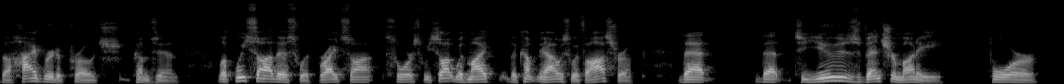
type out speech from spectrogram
the hybrid approach comes in. Look, we saw this with BrightSource. We saw it with my the company I was with, Ausra, that that to use venture money for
